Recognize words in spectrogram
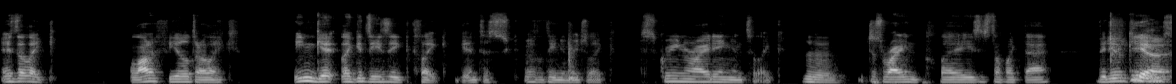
is that like a lot of fields are like you can get like it's easy to like get into with a theater major like screenwriting into like Mhm. just writing plays and stuff like that. Video games Yeah.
